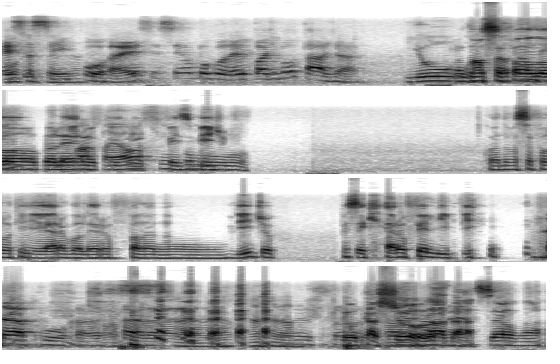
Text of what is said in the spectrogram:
Esse sim, porra. Esse sim é um bom goleiro, pode voltar já. E o, Quando o você Rafael falou também, goleiro o Rafael, que, assim fez como- vídeo, quando você falou que era goleiro falando no vídeo, eu pensei que era o Felipe, Ah, porra, caralho. É só- o cachorro Ah, lá né? da ação lá.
